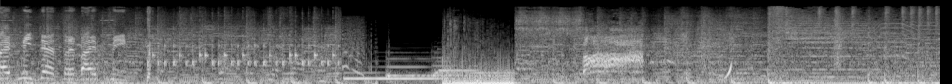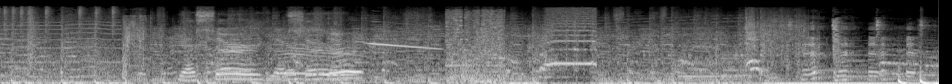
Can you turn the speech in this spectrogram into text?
Revive me, Jet! Revive me! Yes, sir. Yes, sir. Huh?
